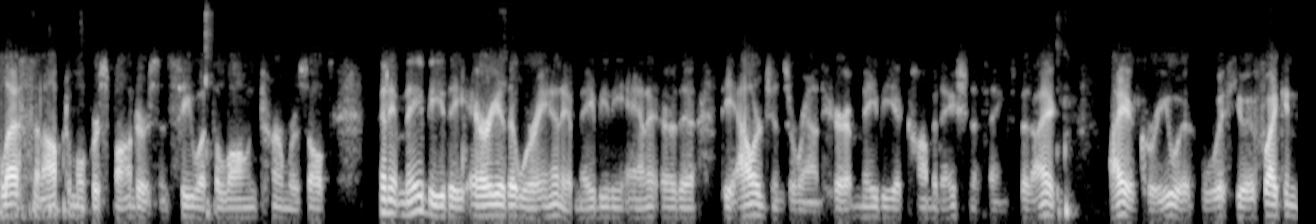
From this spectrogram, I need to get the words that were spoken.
less than optimal responders and see what the long-term results and it may be the area that we're in it may be the or the the allergens around here it may be a combination of things but i i agree with with you if i can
